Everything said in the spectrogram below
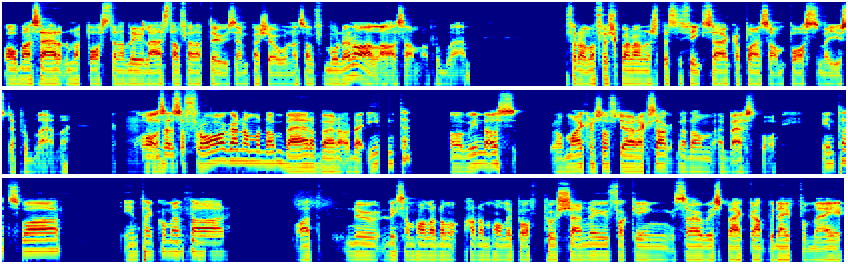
Och man säger att de här posterna blir lästa av flera tusen personer som förmodligen alla har samma problem. För att varför ska man annars specifikt söka på en sån post som är just det problemet. Mm. Och sen så frågan om de bär och bär och det är inte och Windows och Microsoft gör exakt det de är bäst på. Inte ett svar, inte en kommentar och att nu liksom håller de, har de hållit på att pusha en ny fucking service backup idé på mig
